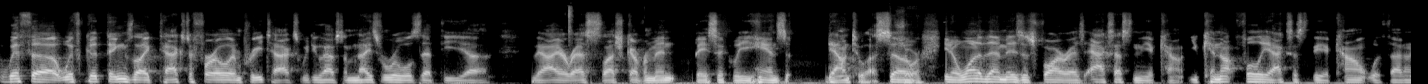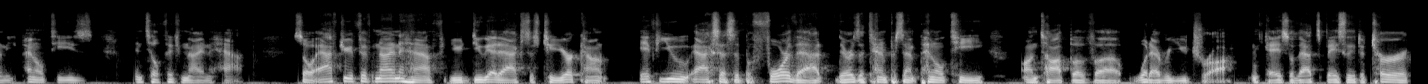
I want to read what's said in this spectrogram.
with uh, with good things like tax deferral and pre-tax, we do have some nice rules that the uh, the IRS slash government basically hands down to us. So, sure. you know, one of them is as far as accessing the account. You cannot fully access the account without any penalties until 59 and a half. So after you're 59 and a half, you do get access to your account. If you access it before that, there is a 10% penalty on top of uh, whatever you draw. Okay, so that's basically deter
